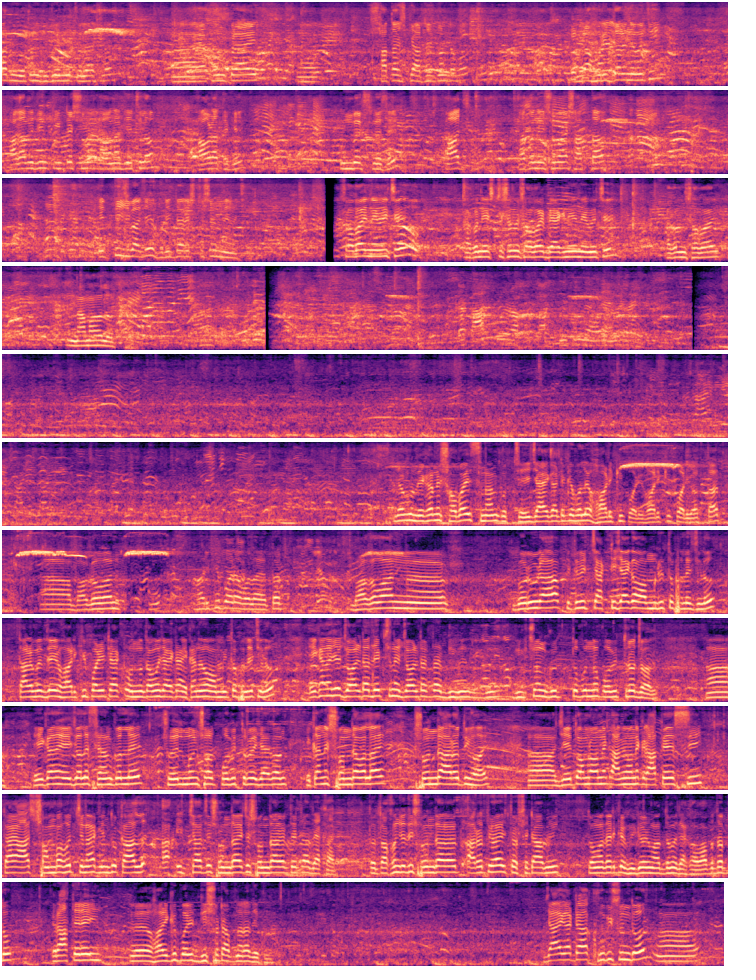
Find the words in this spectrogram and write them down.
আবার নতুন ভিডিও নিয়ে চলে আসলাম। এখন প্রায় সাতাশ কি আঠাশ ঘণ্টা পর আমরা হরিদ্বারে নেমেছি। আগামী দিন তিনটের সময় রওনা দিয়েছিলাম হাওড়া থেকে কুম্ভ এক্সপ্রেসে। আজ এখন এই সময় সাতটা তেত্রিশ বাজে হরিদ্বার স্টেশন নেমেছে। সবাই নেমেছে। এখন স্টেশনে সবাই ব্যাগ নিয়ে নেমেছে। এখন সবাই নামা হলো। দেখুন, এখানে সবাই স্নান করছে। এই জায়গাটাকে বলে হরকি পড়ে হরকি পড়ে অর্থাৎ আহ, ভগবান হরকি পড়ে বলা হয়? অর্থাৎ ভগবান গরুরা পৃথিবীর চারটি জায়গা অমৃত ফেলেছিল। তার মধ্যে এই হরকি পড়িটা একটা অন্যতম জায়গা এখানেও অমৃত ফেলেছিল। এখানে যে জলটা দেখছেন এই জলটা একটা ভীষণ গুরুত্বপূর্ণ পবিত্র জল। এইখানে এই জলে স্নান করলে শরীর মন সব পবিত্র হয়ে যায় এবং এখানে সন্ধ্যাবেলায় সন্ধ্যা আরতি হয়। যেহেতু আমরা অনেক আমি অনেক রাতে এসেছি তাই আজ সম্ভব হচ্ছে না, কিন্তু কাল ইচ্ছা আছে সন্ধ্যা আছে সন্ধ্যা আরতিটা দেখার। তো তখন যদি সন্ধ্যা আরত- হয়, তো সেটা আমি তোমাদেরকে ভিডিওর মাধ্যমে দেখাবো। আপাতত রাতের এই হরিকিপরির দৃশ্যটা আপনারা দেখুন। জায়গাটা খুবই সুন্দর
